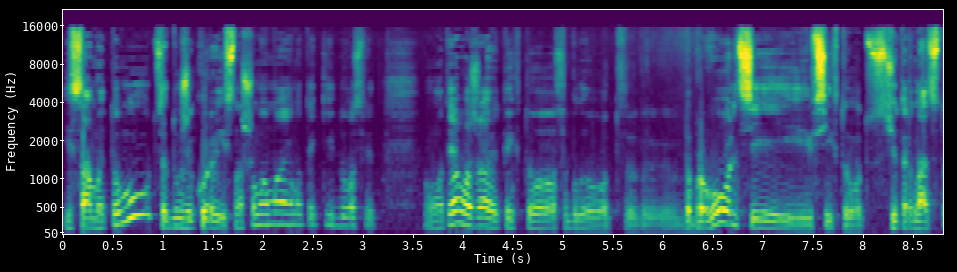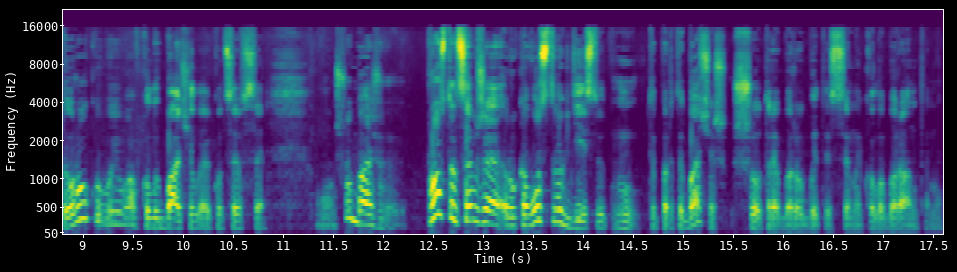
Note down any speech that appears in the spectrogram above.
І саме тому це дуже корисно, що ми маємо такий досвід. От я вважаю тих, хто особливо от, е, добровольці, і всі, хто от з 2014 року воював, коли бачили, як оце все. От, що бачу? Просто це вже руководство к дійству. Ну, тепер ти бачиш, що треба робити з цими колаборантами.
